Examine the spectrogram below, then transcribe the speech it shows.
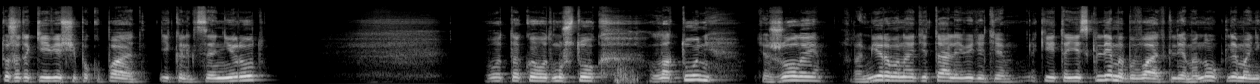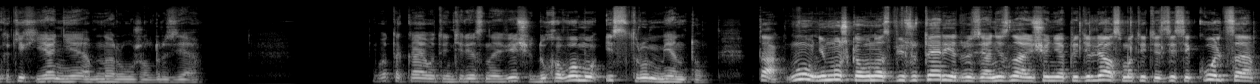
Тоже такие вещи покупают и коллекционируют. Вот такой вот муштук, латунь, тяжелый. Хромированные детали, видите. Какие-то есть клеммы, бывают клеммы, но клеммы никаких я не обнаружил, друзья. Вот такая вот интересная вещь духовому инструменту. Так, ну, немножко у нас бижутерии, друзья. Не знаю, еще не определял. Смотрите, здесь и кольца.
